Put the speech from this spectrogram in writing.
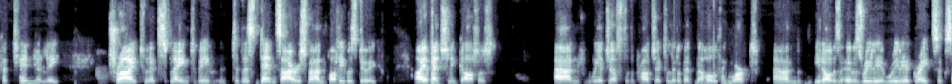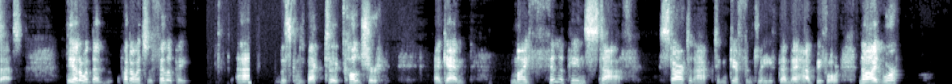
continually tried to explain to me, to this dense Irish man, what he was doing. I eventually got it and we adjusted the project a little bit and the whole thing worked. And, you know, it was, it was really, really a great success. The other one then, when I went to the Philippines, and this comes back to culture again. My Philippine staff started acting differently than they had before. Now, I'd worked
